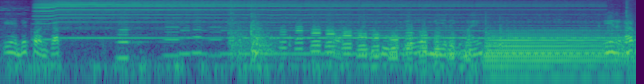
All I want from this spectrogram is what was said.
เอ๊ะเดี๋ยวก่อนครับดูเดี๋ยวว่ามีอะไรไหมนี่นะครับ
